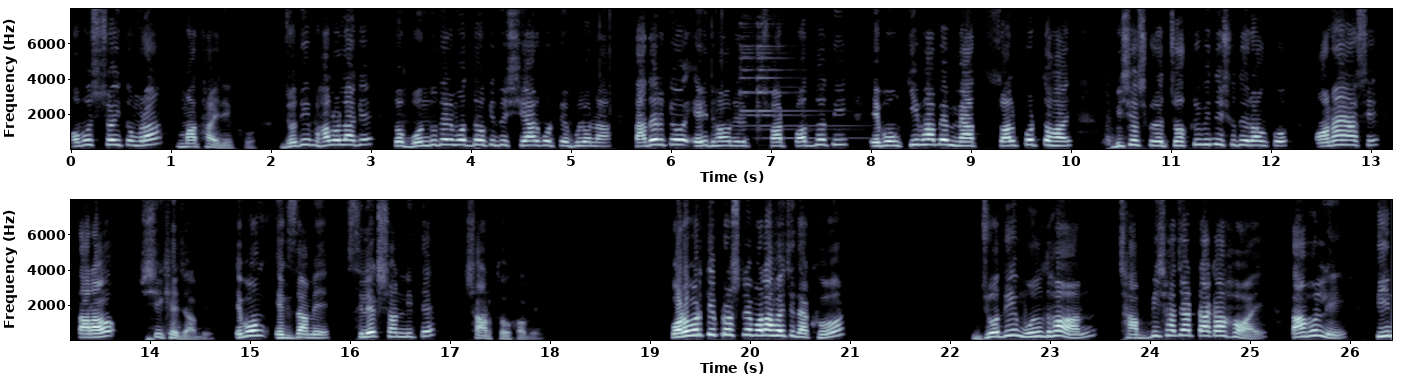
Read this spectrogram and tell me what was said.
অবশ্যই তোমরা মাথায় রেখো। যদি ভালো লাগে তো বন্ধুদের মধ্যেও কিন্তু শেয়ার করতে ভুলো না। তাদেরকেও এই ধরনের শর্ট পদ্ধতি এবং কীভাবে ম্যাথ সলভ করতে হয়, বিশেষ করে চক্রবৃদ্ধি সুদের অঙ্ক অনায়াসে তারাও শিখে যাবে এবং এক্সামে সিলেকশন নিতে সার্থক হবে। পরবর্তী প্রশ্নে বলা হয়েছে, দেখো, যদি মূলধন ছাব্বিশ হাজার টাকা হয়, তাহলে তিন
